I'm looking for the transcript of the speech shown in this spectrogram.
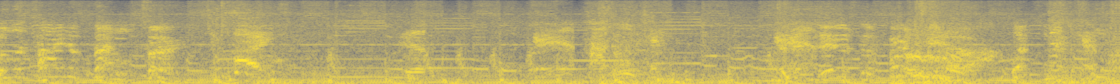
Will the tide of battle turn? Fight! Hadouken! There's the first hero! What's next?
